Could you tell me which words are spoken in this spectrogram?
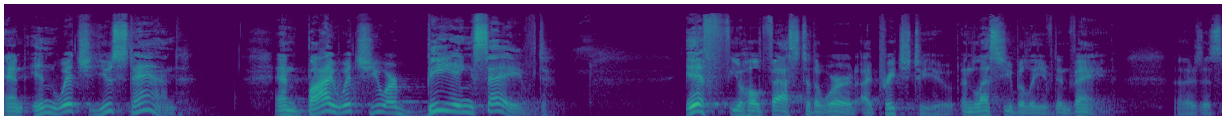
and in which you stand, and by which you are being saved, if you hold fast to the word I preached to you, unless you believed in vain. Now, there's this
